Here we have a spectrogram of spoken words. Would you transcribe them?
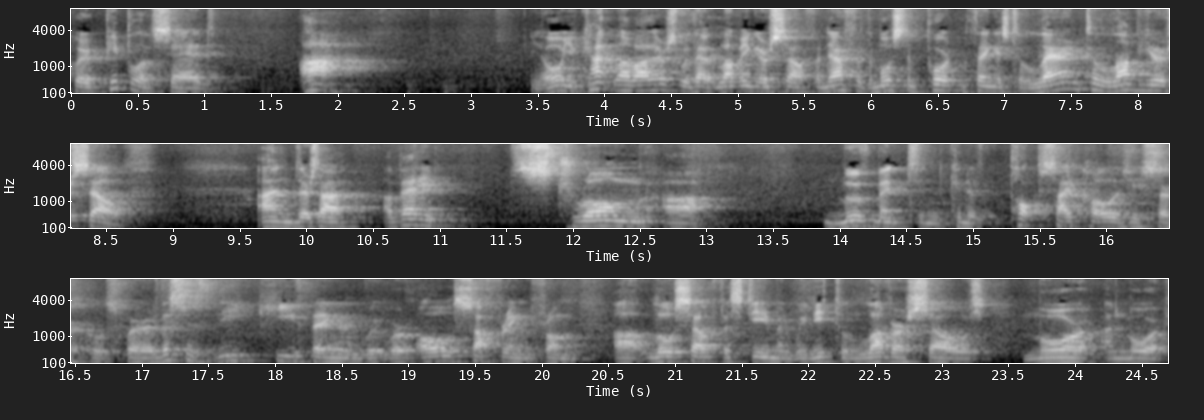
where people have said, ah, you know, you can't love others without loving yourself, and therefore the most important thing is to learn to love yourself. And there's a, a very strong uh, movement in kind of pop psychology circles where this is the key thing, and we're all suffering from uh, low self esteem, and we need to love ourselves more and more.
